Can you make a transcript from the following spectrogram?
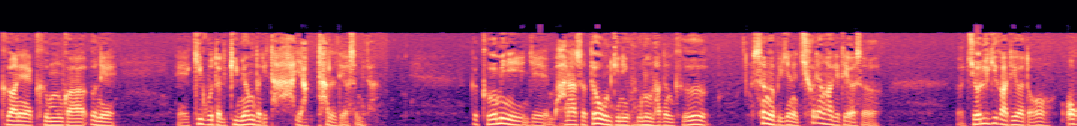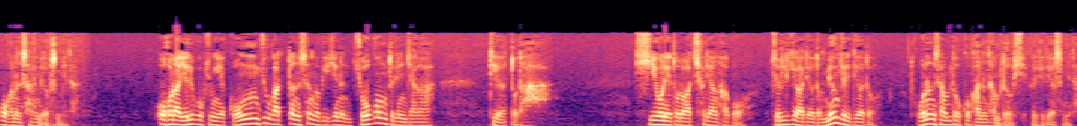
그 안에 금과 은의 예, 기구들, 기명들이 다 약탈되었습니다. 그 거민이 이제 많아서 더운 기니 훈훈하던 그 성읍이 이제는 처량하게 되어서 절기가 되어도 오고 가는 사람이 없습니다. 오호라 열국 중에 공주 같던 성읍이 이제는 조공 들인 자가 되었도다. 시온의 도로가 처량하고 절기가 되어도 명절이 되어도 오는 사람도 없고 가는 사람도 없이 그렇게 되었습니다.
